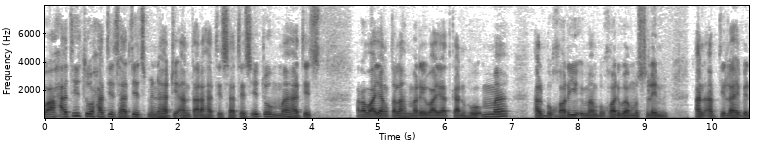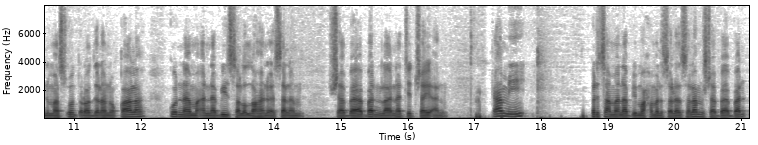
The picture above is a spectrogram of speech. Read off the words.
wa hadithu hadis-hadis min hadi antara hadis-hadis itu ma hadis rawa yang telah meriwayatkan hu al Bukhari Imam Bukhari wa Muslim. An Abdullah bin Mas'ud radhiyallahu qala kunna ma'an Nabi sallallahu alaihi wasallam syababan la najid syai'an. Kami bersama Nabi Muhammad SAW syababan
